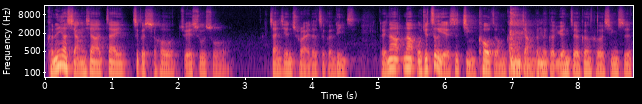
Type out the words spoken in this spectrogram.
可能要想一下，在这个时候，主耶稣所展现出来的这个例子，对，那那我觉得这个也是紧扣着我们刚刚讲的那个原则跟核心是，是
